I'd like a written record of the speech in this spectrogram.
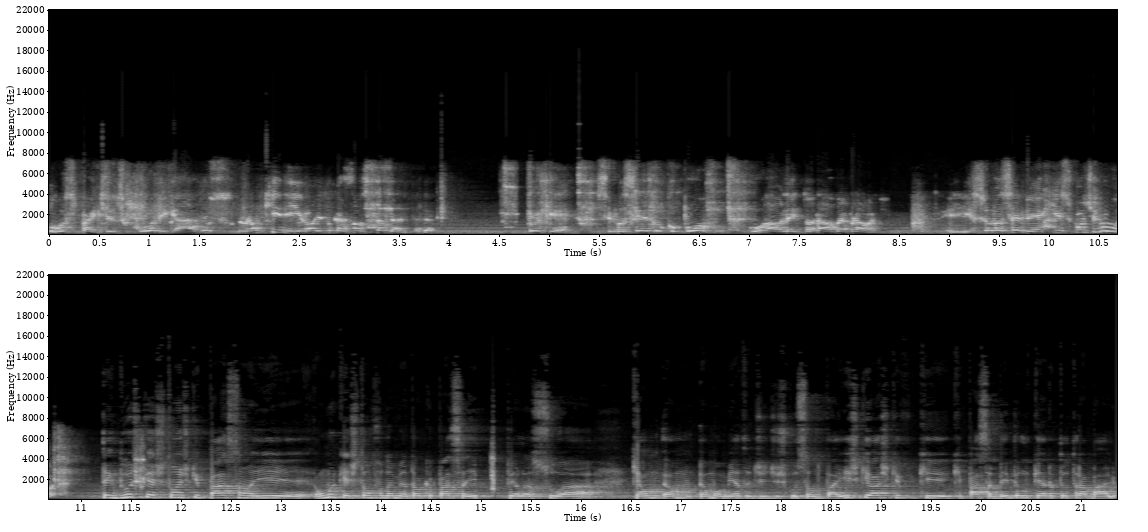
os partidos coligados não queriam a educação cidadã, entendeu? Por quê? Se você educa o povo, o curral eleitoral vai para onde? E isso você vê que isso continua, né? Tem duas questões que passam aí, uma questão fundamental que passa aí pela sua que é um, é um, é um momento de discussão do país que eu acho que, que, que, passa bem pelo que era o teu trabalho,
